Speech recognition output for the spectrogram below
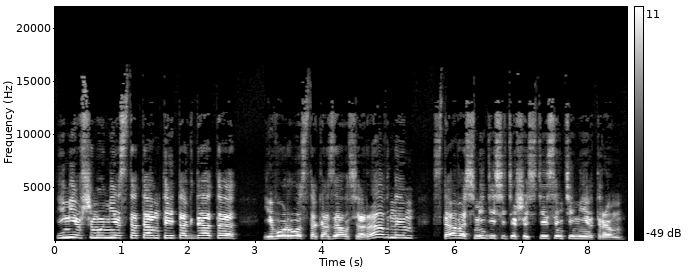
имевшему место там-то и тогда-то, его рост оказался равным 186 сантиметрам.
